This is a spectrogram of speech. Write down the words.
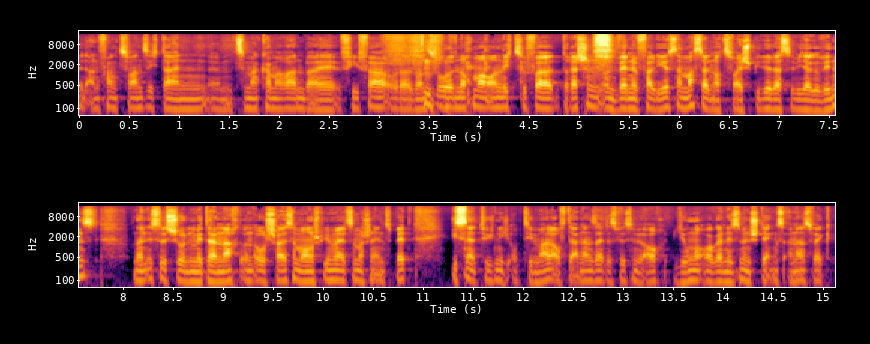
mit Anfang 20 deinen ähm, Zimmerkameraden bei FIFA oder sonst wo nochmal ordentlich zu verdreschen und wenn du verlierst, dann machst du halt noch zwei Spiele, dass du wieder gewinnst und dann ist es schon Mitternacht und oh scheiße, morgen spielen wir jetzt mal schnell ins Bett. Ist natürlich nicht optimal. Auf der anderen Seite, das wissen wir auch, junge Organismen stecken es anders weg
